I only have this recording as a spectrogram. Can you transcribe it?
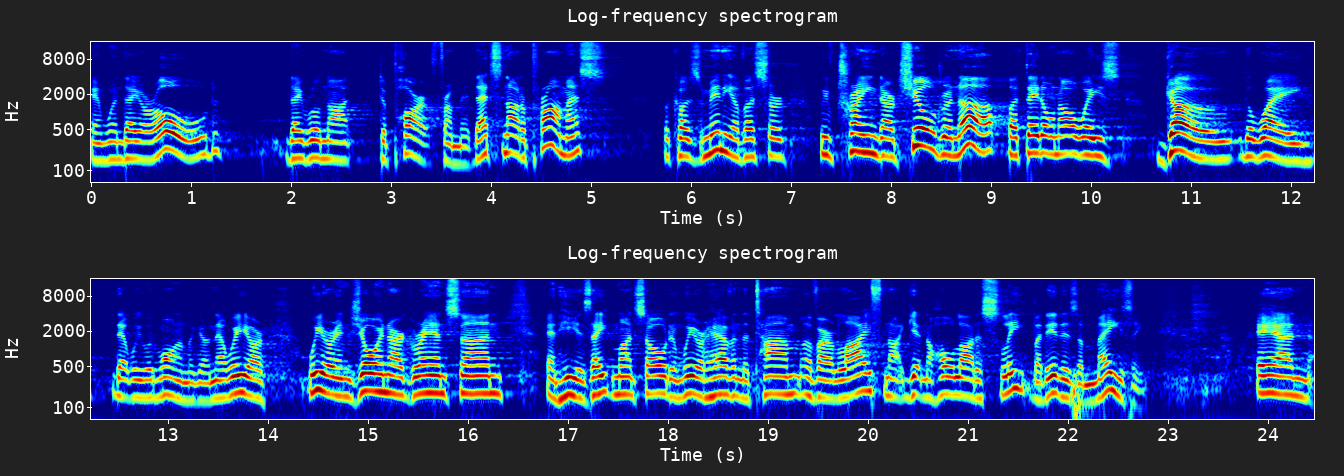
and when they are old, they will not depart from it. That's not a promise because many of us are, we've trained our children up, but they don't always go the way that we would want them to go. Now we are we are enjoying our grandson and he is 8 months old and we are having the time of our life, not getting a whole lot of sleep, but it is amazing. And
